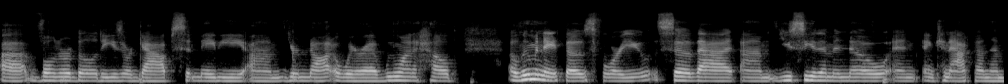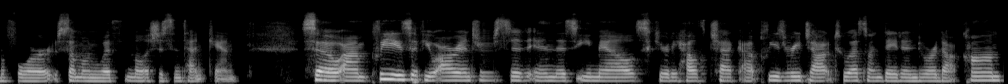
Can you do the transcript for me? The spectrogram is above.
uh, vulnerabilities or gaps that maybe um, you're not aware of, we want to help illuminate those for you so that um, you see them and know and, and can act on them before someone with malicious intent can. So um, please, if you are interested in this email security health check, uh, please reach out to us on dataendure.com.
